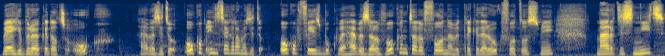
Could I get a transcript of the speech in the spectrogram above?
wij gebruiken dat ook. We zitten ook op Instagram, we zitten ook op Facebook. We hebben zelf ook een telefoon en we trekken daar ook foto's mee. Maar het is niet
